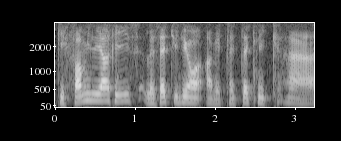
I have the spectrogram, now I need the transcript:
qui familiarise les étudiants avec les techniques euh,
